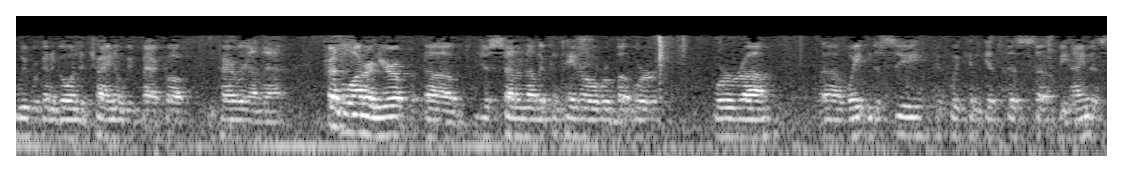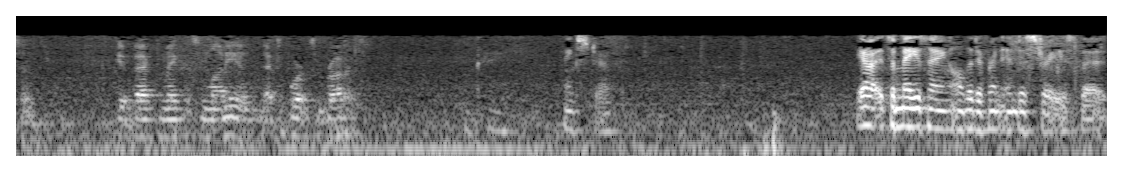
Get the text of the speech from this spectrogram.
we were going to go into China. We backed off entirely on that. Treading water in Europe. Uh, just sent another container over, but we're we're uh, uh, waiting to see if we can get this uh, behind us and get back to making some money and exporting some products. Okay. Thanks, Jeff. Yeah, it's amazing all the different industries that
